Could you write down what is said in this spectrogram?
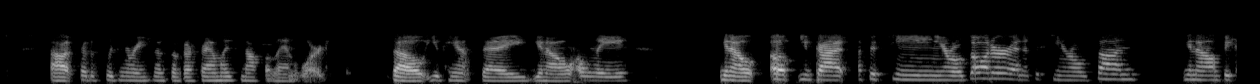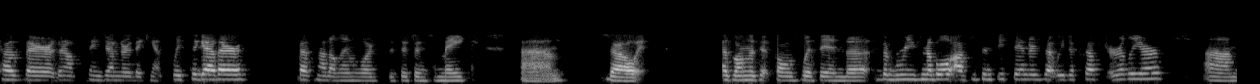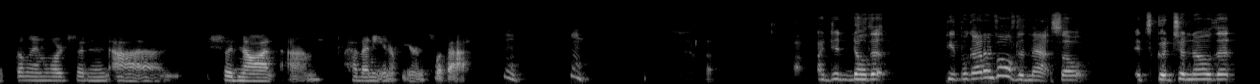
uh, for the sleeping arrangements of their families, not the landlord. So you can't say, you know, only you know, oh, you've got a 15 year old daughter and a 16 year old son, you know, because they're they're not the same gender, they can't sleep together. That's not a landlord's decision to make. Um, so as long as it falls within the, the reasonable occupancy standards that we discussed earlier, um, the landlord shouldn't uh, should not um, have any interference with that. I didn't know that people got involved in that, so it's good to know that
